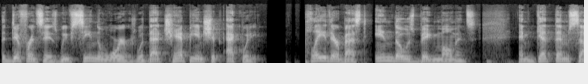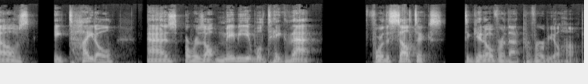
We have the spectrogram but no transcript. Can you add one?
The difference is we've seen the Warriors with that championship equity play their best in those big moments and get themselves a title as a result. Maybe it will take that for the Celtics to get over that proverbial hump.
